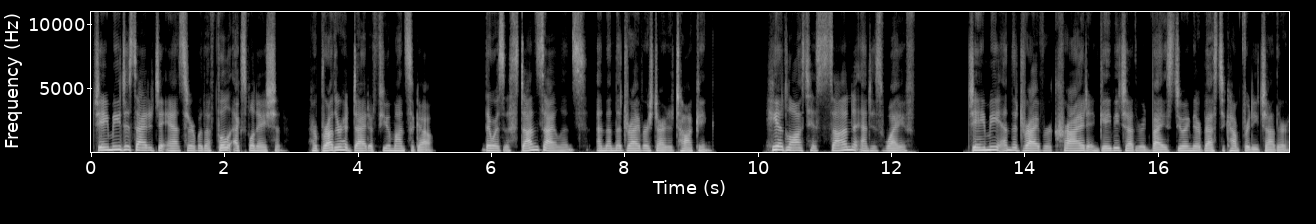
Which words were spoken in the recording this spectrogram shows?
Jamie decided to answer with a full explanation. Her brother had died a few months ago. There was a stunned silence, and then the driver started talking. He had lost his son and his wife. Jamie and the driver cried and gave each other advice, doing their best to comfort each other.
